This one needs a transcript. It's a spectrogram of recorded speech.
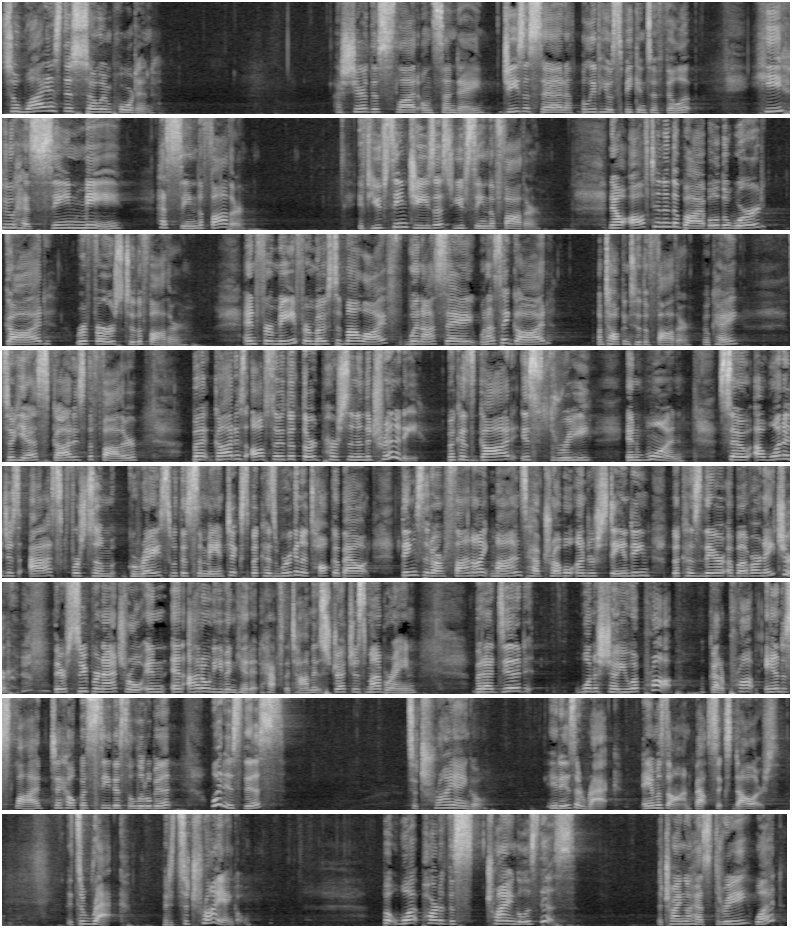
So, why is this so important? I shared this slide on Sunday. Jesus said, I believe he was speaking to Philip, He who has seen me has seen the Father. If you've seen Jesus, you've seen the Father. Now, often in the Bible, the word God refers to the Father. And for me, for most of my life, when I say when I say God, I'm talking to the Father, okay? So yes, God is the Father, but God is also the third person in the Trinity because God is 3 in one. So I want to just ask for some grace with the semantics because we're going to talk about things that our finite minds have trouble understanding because they're above our nature. they're supernatural, and, and I don't even get it half the time. It stretches my brain. But I did want to show you a prop. Got a prop and a slide to help us see this a little bit. What is this? It's a triangle. It is a rack. Amazon, about $6. It's a rack, but it's a triangle. But what part of this triangle is this? The triangle has three what?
